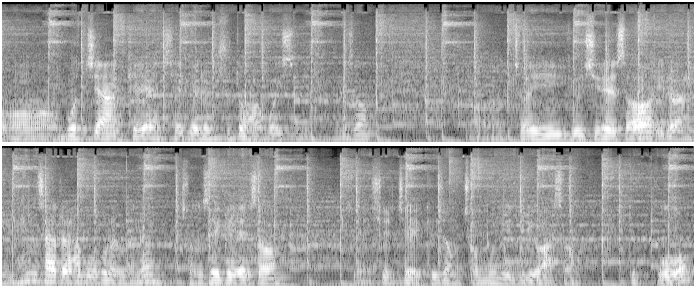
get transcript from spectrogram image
어, 못지않게 세계를 주도하고 있습니다. 그래서 어, 저희 교실에서 이런 행사를 하고 그러면은 전 세계에서 실제 교정 전문의들이 와서 듣고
